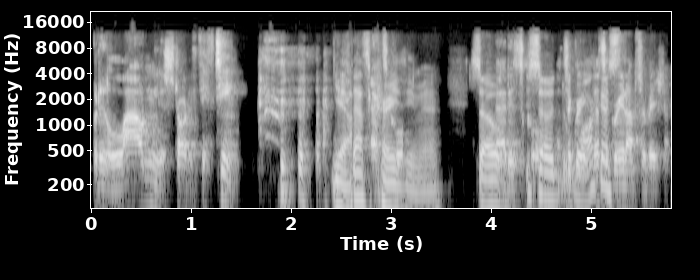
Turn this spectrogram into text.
but it allowed me to start at 15. yeah, that's, That's crazy, cool. man. So that is cool. So that's a great that's us- a great observation.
